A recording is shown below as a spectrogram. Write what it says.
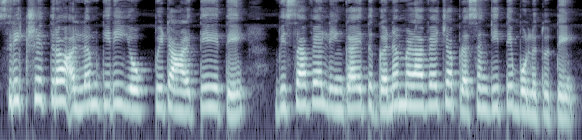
श्री क्षेत्र अल्लमगिरी योगपीठ आळते येथे विसाव्या लिंगायत गणमेळाव्याच्या प्रसंगी ते बोलत होते.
